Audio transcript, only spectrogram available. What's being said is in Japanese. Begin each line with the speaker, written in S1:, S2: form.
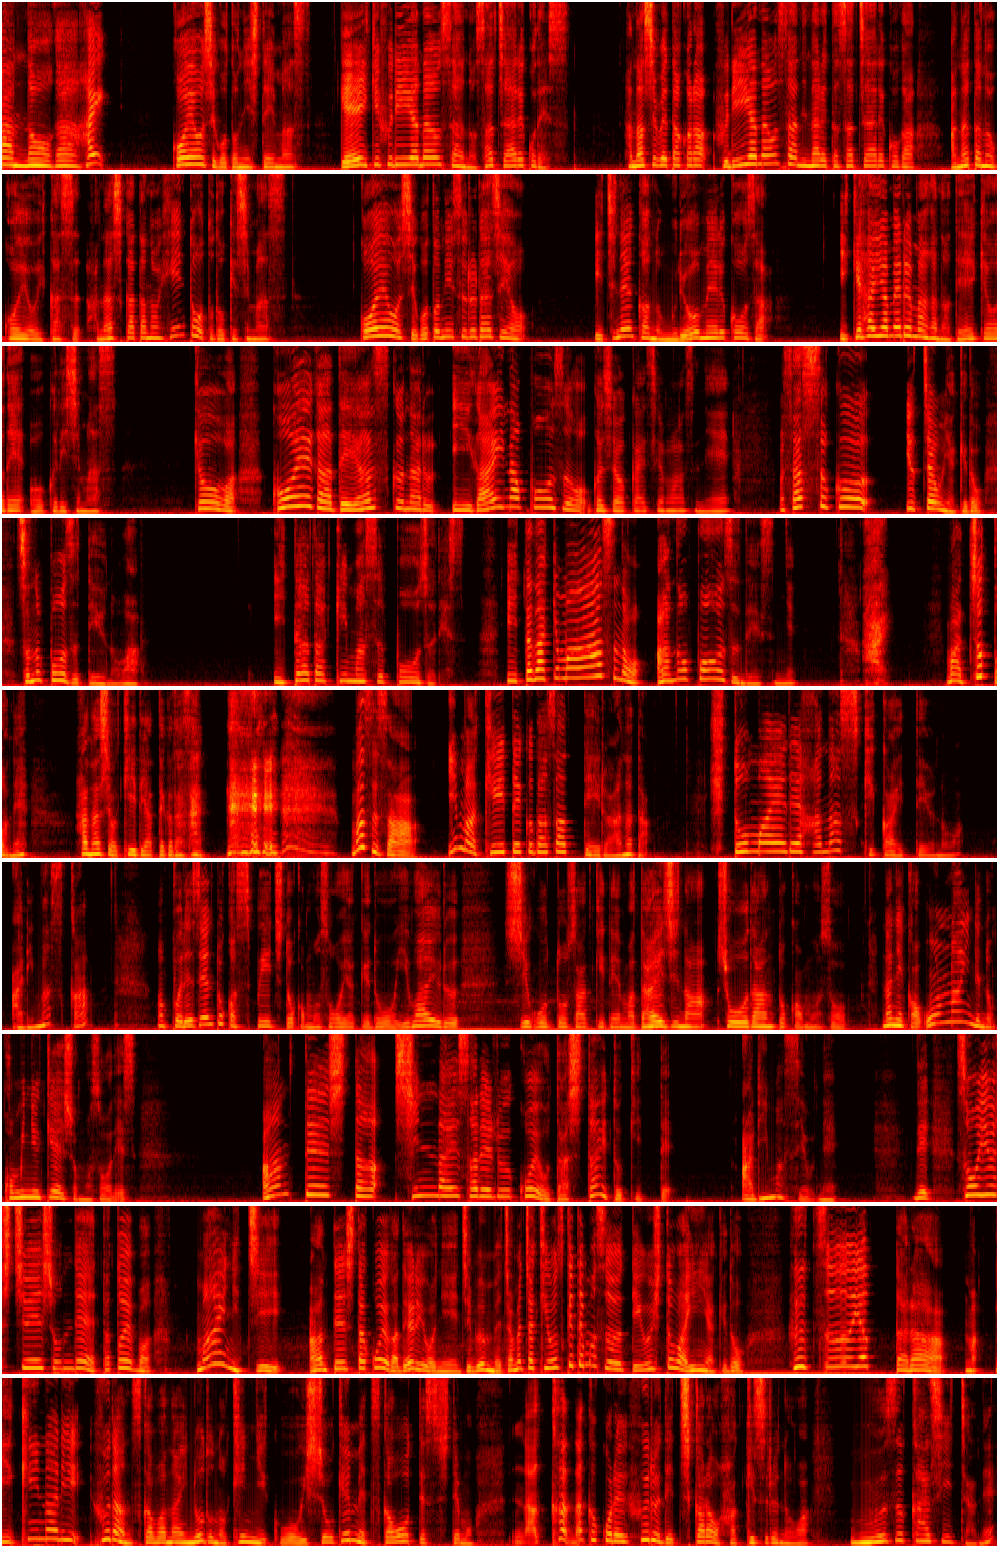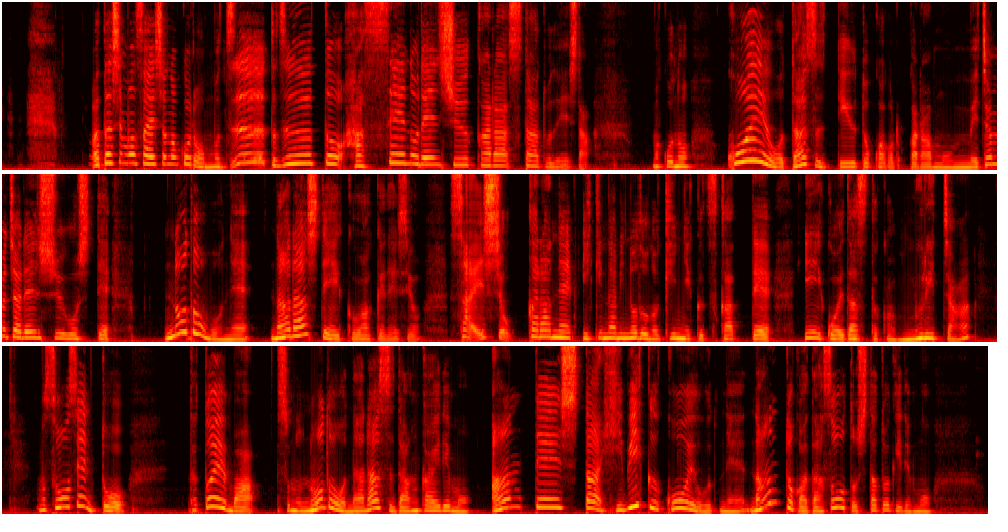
S1: 三のがはい。声を仕事にしています。現役フリーアナウンサーの幸あれ子です。話し下手からフリーアナウンサーになれた幸あれ子があなたの声を生かす話し方のヒントをお届けします。声を仕事にするラジオ。1年間の無料メール講座。池早メルマガの提供でお送りします。今日は声が出やすくなる意外なポーズをご紹介しますね。早速言っちゃうんやけどそのポーズっていうのはいただきますポーズです。いただきますのあのポーズですね。はい。まあちょっとね話を聞いてやってください。まずさ今聞いてくださっているあなた人前で話す機会っていうのはありますか、まあ、プレゼンとかスピーチとかもそうやけどいわゆる仕事先で、まあ、大事な商談とかもそう。何かオンラインでのコミュニケーションもそうです。安定した信頼される声を出したい時ってありますよね。でそういうシチュエーションで例えば毎日安定した声が出るように自分めちゃめちゃ気をつけてますっていう人はいいんやけど普通やったら、ま、いきなり普段使わない喉の筋肉を一生懸命使おうってしてもなかなかこれフルで力を発揮するのは難しいじゃね。私も最初の頃もうずっとずっと発声の練習からスタートでした、まあ、この声を出すっていうところからもうめちゃめちゃ練習をして喉をね鳴らしていくわけですよ。最初からねいきなり喉の筋肉使っていい声出すとか無理じゃん？もうそうせんと例えばその喉を鳴らす段階でも安定した響く声をねなんとか出そうとした時でも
